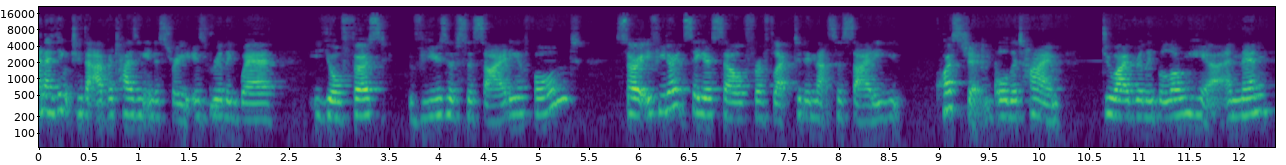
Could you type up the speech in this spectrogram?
And I think, too, the advertising industry is really where your first views of society are formed. So if you don't see yourself reflected in that society, you question all the time do I really belong here? And then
